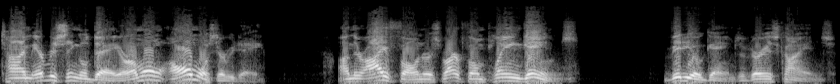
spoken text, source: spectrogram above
time every single day, or almost every day, on their iPhone or smartphone playing games, video games of various kinds,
